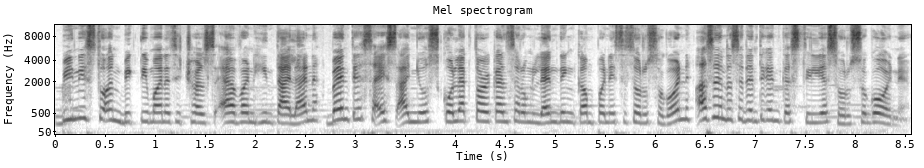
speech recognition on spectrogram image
Binisto ang biktima na si Charles Evan Hintalan, 26 anyos, collector kan sarong lending company sa Sorsogon, asin residente kan Castilla, Sorsogon.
